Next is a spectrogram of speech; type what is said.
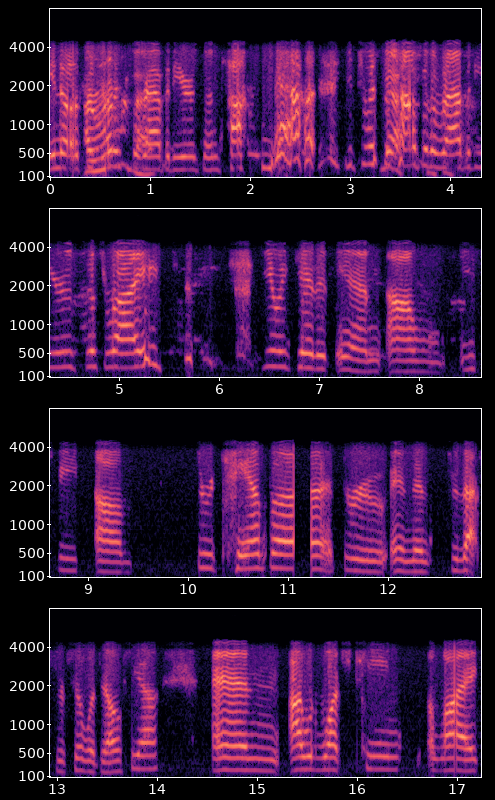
you know, if you twist the rabbit ears on top, yeah, you twist the top of the rabbit ears just right, you would get it in. Um, it used to be um, through Tampa, through and then through that through Philadelphia, and I would watch teams like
